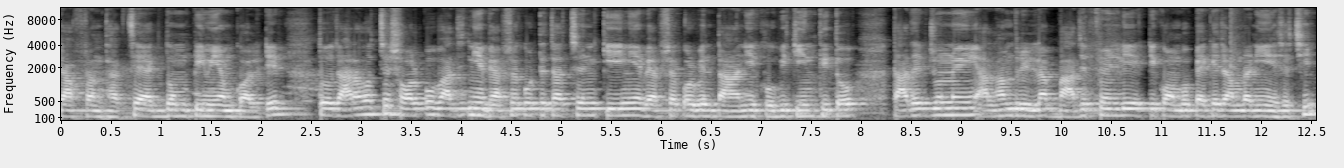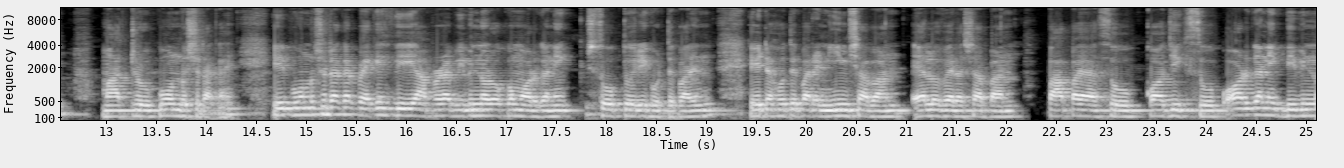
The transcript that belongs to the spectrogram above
জাফরান থাকছে, একদম প্রিমিয়াম কোয়ালিটির। তো যারা হচ্ছে স্বল্প বাজেট নিয়ে ব্যবসা করতে চাচ্ছেন, কী নিয়ে ব্যবসা করবেন তা নিয়ে খুবই চিন্তিত। তাদের জন্যই আলহামদুলিল্লাহ বাজেট ফ্রেন্ডলি একটি কম্বো প্যাকেজ আমরা নিয়ে এসেছি, মাত্র পনেরোশো টাকায়। এই পনেরোশো টাকার প্যাকেজ দিয়ে আপনারা বিভিন্ন রকম অর্গানিক সোপ তৈরি করতে পারেন। এটা হতে পারে নিম সাবান অ্যালোভেরা সাবান, papaya soap kojic soap organic বিভিন্ন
